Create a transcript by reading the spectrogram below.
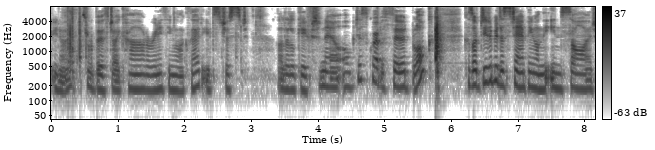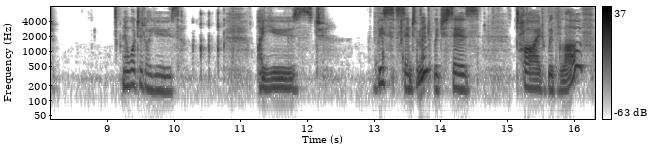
you know, sort of birthday card or anything like that. It's just a little gift. Now I'll just grab a third block because I did a bit of stamping on the inside. Now what did I use? I used this sentiment which says tied with love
